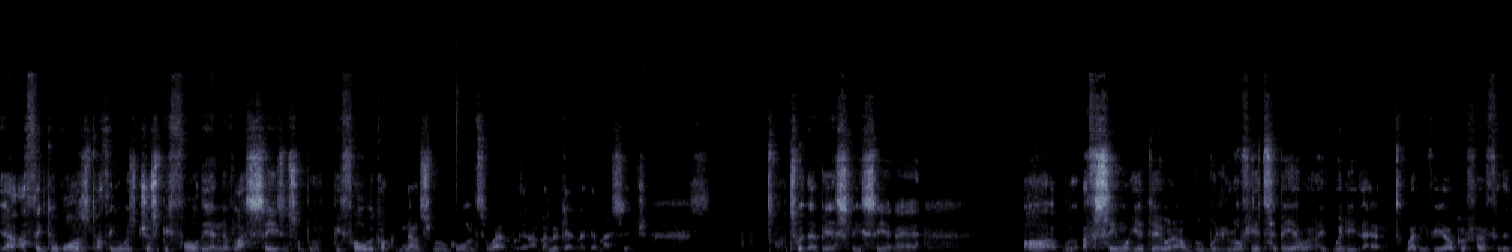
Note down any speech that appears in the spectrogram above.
yeah I think it was I think it was just before the end of last season so before we got announced we were going to Wembley and I remember getting like a message on Twitter basically saying uh, oh, I've seen what you do, and I would love you to be a like wedding, um, wedding videographer for the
